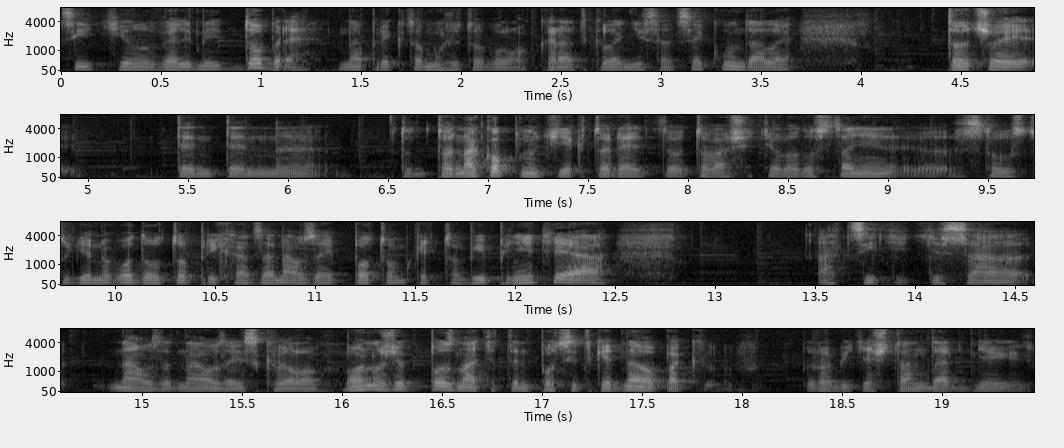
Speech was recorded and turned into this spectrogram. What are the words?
cítil veľmi dobre, napriek tomu, že to bolo krátke, len 10 sekúnd, ale to, čo je ten, ten, to, to nakopnutie, ktoré to, to vaše telo dostane e, s tou studenou vodou, to prichádza naozaj potom, keď to vypnete a a cítite sa naozaj, naozaj skvelo. Možno, že poznáte ten pocit, keď naopak robíte štandardne,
